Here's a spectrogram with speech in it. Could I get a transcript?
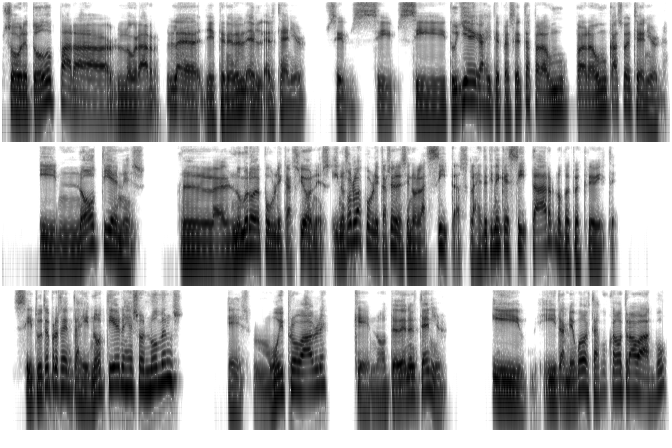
sobre todo para lograr tener el, el, tenure. Si, si, si tú llegas y te presentas para un, para un caso de tenure y no tienes el número de publicaciones, y no solo las publicaciones, sino las citas, la gente tiene que citar lo que tú escribiste. Si tú te presentas y no tienes esos números, es muy probable que no te den el tenure. Y, y también cuando estás buscando trabajo,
